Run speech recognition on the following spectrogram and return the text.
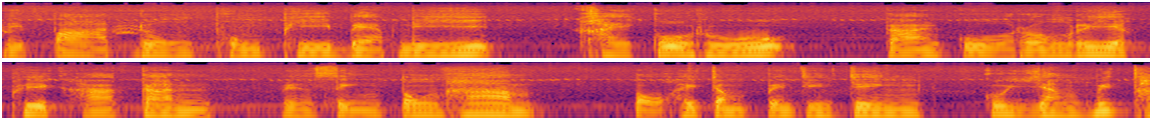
ในป่าดงพงพีแบบนี้ ใครก็รู้ การกู่ร้องเรียกเพียกหากันเป็นสิ่งต้องห้าม ต่อให้จำเป็นจริงๆ ก็ยังไม่ท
